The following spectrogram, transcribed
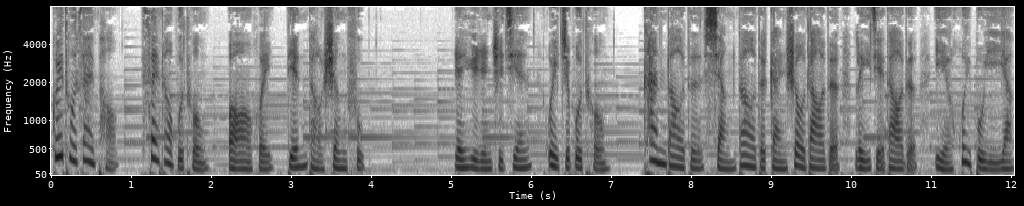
龟兔赛跑，赛道不同，往往会颠倒胜负。人与人之间位置不同，看到的、想到的、感受到的、理解到的也会不一样。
